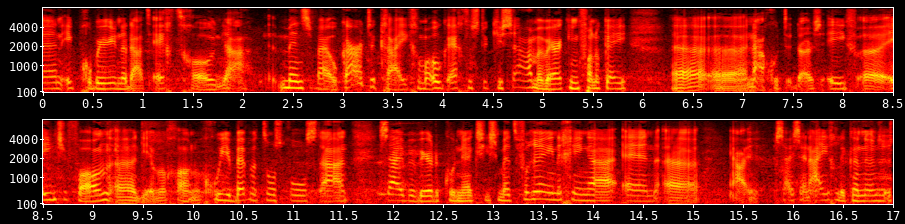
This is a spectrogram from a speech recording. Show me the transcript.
En ik probeer inderdaad echt gewoon ja, mensen bij elkaar te krijgen. Maar ook echt een stukje samenwerking van oké, eh, eh, nou goed, daar is even eh, eentje van. Die hebben gewoon een goede badmintonschool staan. Zij hebben weer de connecties met verenigingen. En ja, zij zijn eigenlijk een, een,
